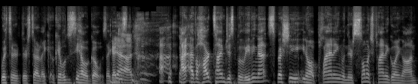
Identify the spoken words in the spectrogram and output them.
with their their start. Like, okay, we'll just see how it goes. Like, I yeah. just I, I, have a hard time just believing that, especially you know planning when there's so much planning going on.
